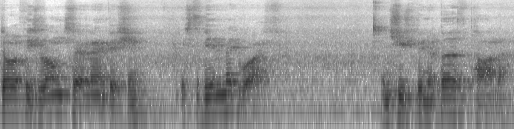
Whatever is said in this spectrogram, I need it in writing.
Dorothy's long term ambition is to be a midwife, and she's been a birth partner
